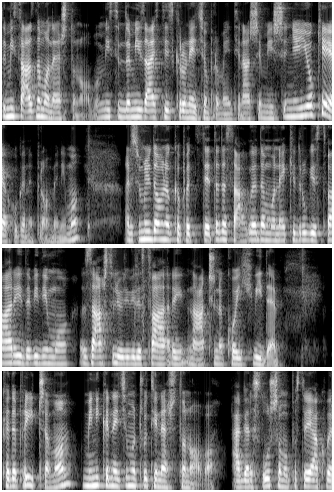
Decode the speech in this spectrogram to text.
da mi saznamo nešto novo. Mislim da mi zaista iskreno nećemo promeniti naše mišljenje i ok ako ga ne promenimo, ali smo imali dovoljno kapaciteta da sagledamo neke druge stvari i da vidimo zašto ljudi vide stvari, način na koji ih vide kada pričamo, mi nikad nećemo čuti nešto novo. A ga slušamo, postoji jako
